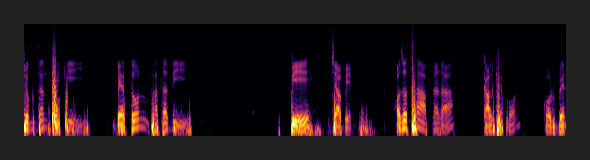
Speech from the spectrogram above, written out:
যোগদান থেকেই বেতন ভাতাদি পেয়ে যাবেন। অযথা আপনারা কালক্ষেপণ করবেন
